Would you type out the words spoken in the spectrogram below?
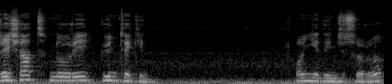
Reşat Nuri Güntekin 17. soru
